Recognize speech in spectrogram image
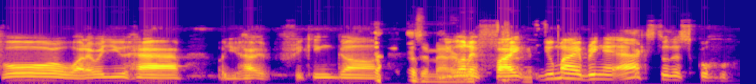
Four, whatever you have, or you have a freaking gun. It doesn't matter. You're gonna fight. You might bring an axe to the school.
